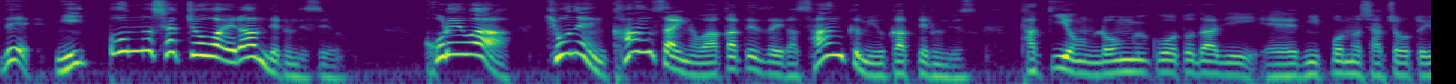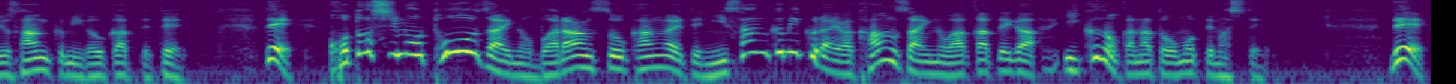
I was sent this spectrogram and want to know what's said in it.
で、日本の社長は選んでるんですよ。これは、去年関西の若手勢が3組受かってるんです。タキオン、ロングコートダディ、えー、日本の社長という3組が受かってて。で、今年も東西のバランスを考えて2、3組くらいは関西の若手が行くのかなと思ってまして。で、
